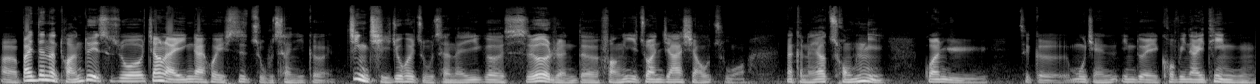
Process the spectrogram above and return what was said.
呃，拜登的团队是说将来应该会是组成一个近期就会组成了一个十二人的防疫专家小组哦，那可能要从你关于。这个目前应对 COVID-19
